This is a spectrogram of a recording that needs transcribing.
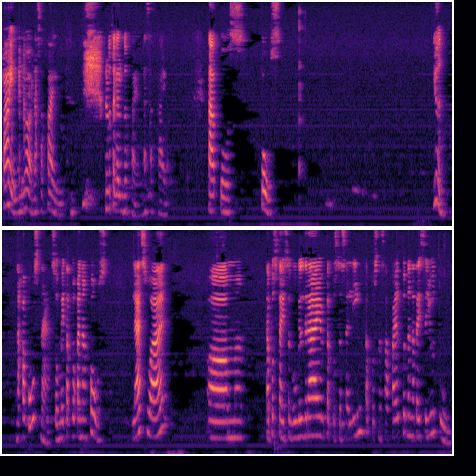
file. Ba? Nasa file. ano ba Tagalog ng file? Nasa file. Tapos, post. Yun. Naka-post na. So, may tatlo ka ng post. Last one, um, tapos tayo sa Google Drive, tapos na sa link, tapos na sa file, punta na tayo sa YouTube.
